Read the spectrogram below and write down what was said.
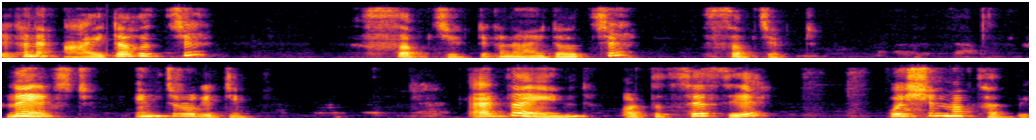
এখানে আইটা হচ্ছে সাবজেক্ট এখানে আইটা হচ্ছে subject next interrogative at the end অর্থাৎ শেষে কোয়েশ্চেন মার্ক থাকবে।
